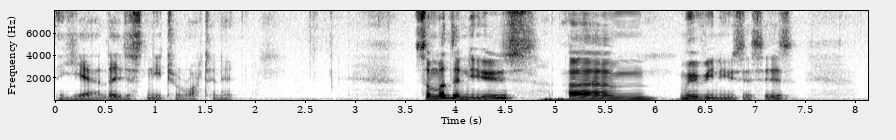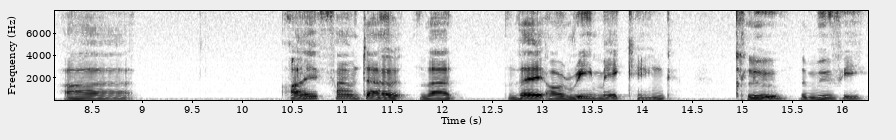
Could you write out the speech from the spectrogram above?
yeah they just need to rot in it. Some other news um movie news this is. Uh i found out that they are remaking clue the movie.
